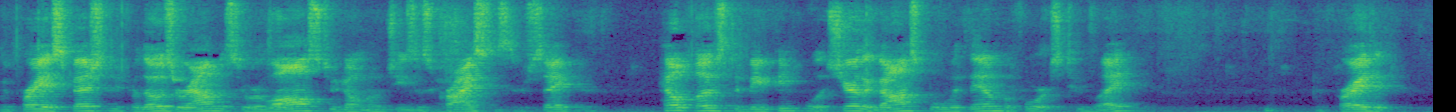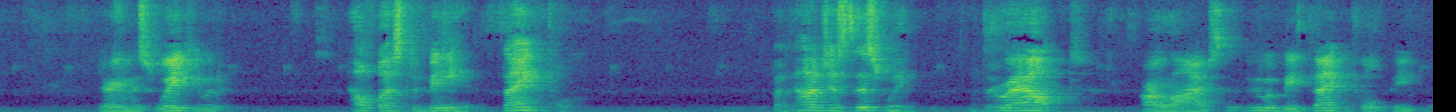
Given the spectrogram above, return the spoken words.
we pray especially for those around us who are lost, who don't know Jesus Christ as their Savior. Help us to be people that share the gospel with them before it's too late. We pray that during this week you would Help us to be thankful. But not just this week, throughout our lives, we would be thankful people.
